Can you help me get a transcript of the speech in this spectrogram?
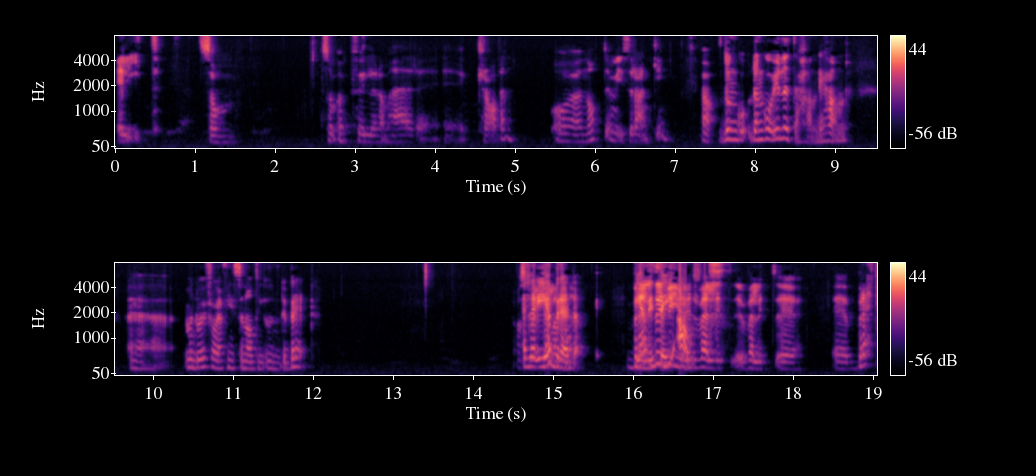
elit, som, som uppfyller de här eh, kraven och nått en viss ranking. Ja, de, går- de går ju lite hand i hand. Eh, men då är frågan, finns det någonting under bredd? Eller är bredd det? Bredd enligt dig blir allt? ett väldigt, väldigt eh, eh, brett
